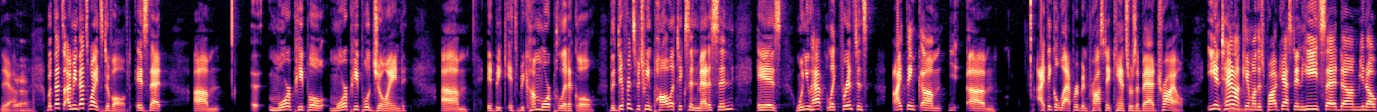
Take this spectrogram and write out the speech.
Yeah. But that's I mean that's why it's devolved. Is that um uh, more people more people joined um it be, it's become more political. The difference between politics and medicine is when you have like for instance, I think um um I think olaparib and prostate cancer is a bad trial. Ian Tannock came on this podcast and he said, um, you know,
